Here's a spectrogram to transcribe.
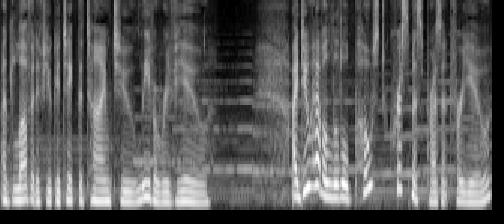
I'd love it if you could take the time to leave a review. I do have a little post Christmas present for you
